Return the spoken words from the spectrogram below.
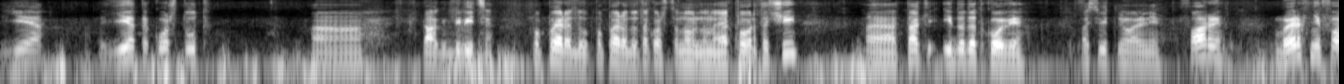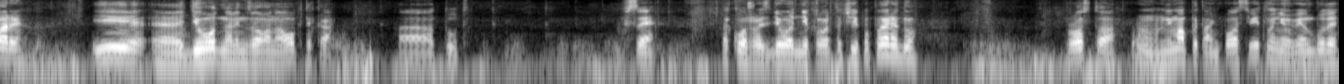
Є, є також тут. Е, так, дивіться, попереду, попереду також встановлено як повертачі, е, так і додаткові освітлювальні фари, верхні фари і е, діодна лінзована оптика е, тут. Все. Також ось діодні повертачі попереду. Просто ну, нема питань. По освітленню він буде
